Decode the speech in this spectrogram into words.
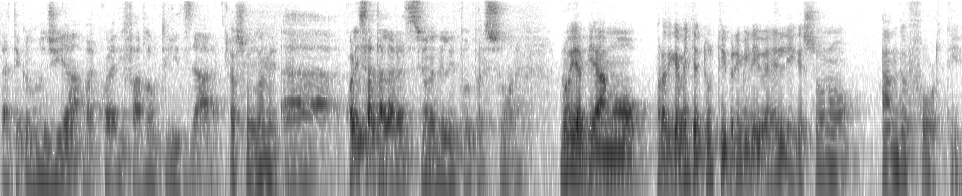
la tecnologia, ma è quella di farla utilizzare. Assolutamente. Uh, qual è stata la reazione delle tue persone? Noi abbiamo praticamente tutti i primi livelli che sono under 40,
